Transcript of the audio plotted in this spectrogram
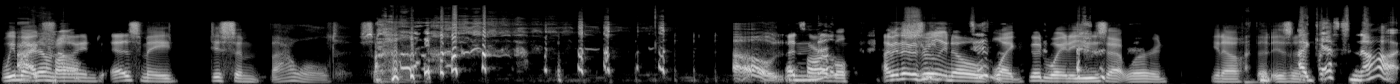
we might don't know. find Esme disemboweled. Somehow. oh That's no, horrible. I mean, there's she really no didn't. like good way to use that word. You know, that isn't. i guess not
